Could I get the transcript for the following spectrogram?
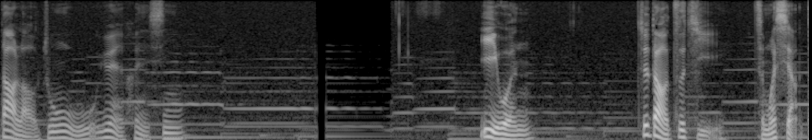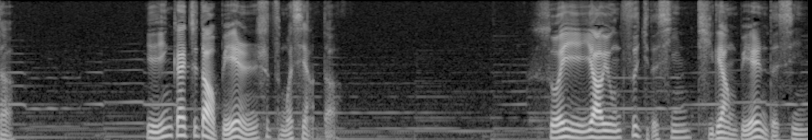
到老终无怨恨心。译文：知道自己怎么想的，也应该知道别人是怎么想的，所以要用自己的心体谅别人的心，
